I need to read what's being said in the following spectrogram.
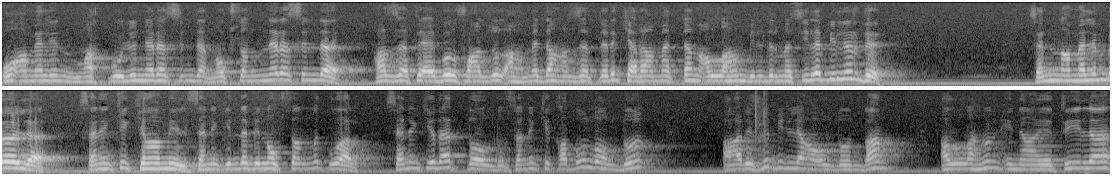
O amelin makbulü neresinde, noksanı neresinde? Hazreti Ebu Fazıl Ahmed'e Hazretleri kerametten Allah'ın bildirmesiyle bilirdi. Senin amelin böyle. Seninki kamil, seninkinde bir noksanlık var. Seninki reddoldu, seninki kabul oldu. Arifi billah olduğundan Allah'ın inayetiyle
